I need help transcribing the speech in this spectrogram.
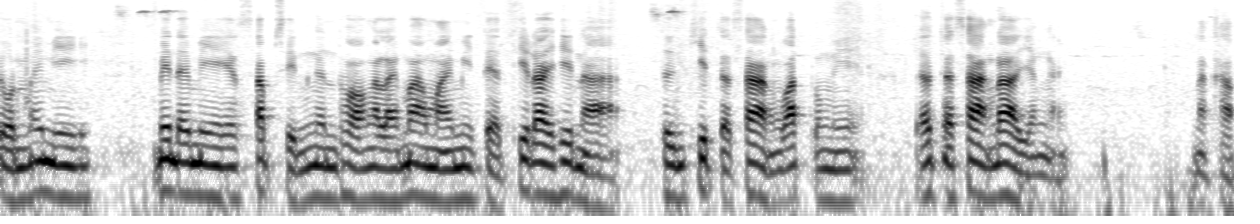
จนไม่มีไม่ได้มีทรัพย์สินเงินทองอะไรมากมาย มีแต่ที่ไร่ที่นาถึงคิดจะสร้างวัดตรงนี้ แล้วจะสร้างได้ยังไงนะครับ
